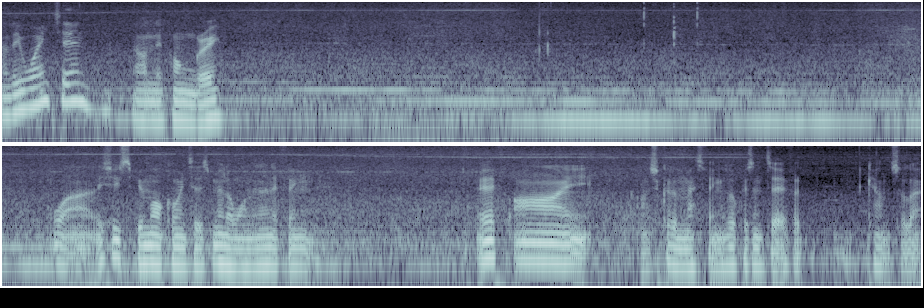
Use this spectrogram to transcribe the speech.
Are they waiting? Oh, they're hungry. Wow, this used to be more coming to this middle one than anything. If I... I just could have messed things up, isn't it, if I cancel it.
